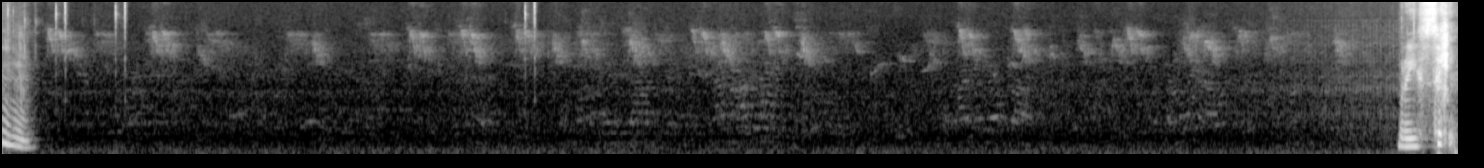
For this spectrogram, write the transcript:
Hmm berisik.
